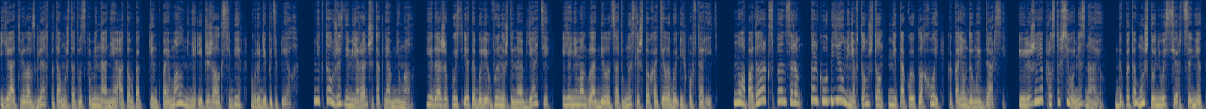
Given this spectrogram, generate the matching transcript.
Я отвела взгляд, потому что от воспоминания о том, как Кинг поймал меня и прижал к себе, в груди потеплело. Никто в жизни меня раньше так не обнимал. И даже пусть это были вынужденные объятия, я не могла отделаться от мысли, что хотела бы их повторить. Ну а подарок Спенсера только убедил меня в том, что он не такой плохой, как о нем думает Дарси. Или же я просто всего не знаю. Да потому, что у него сердца нет.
